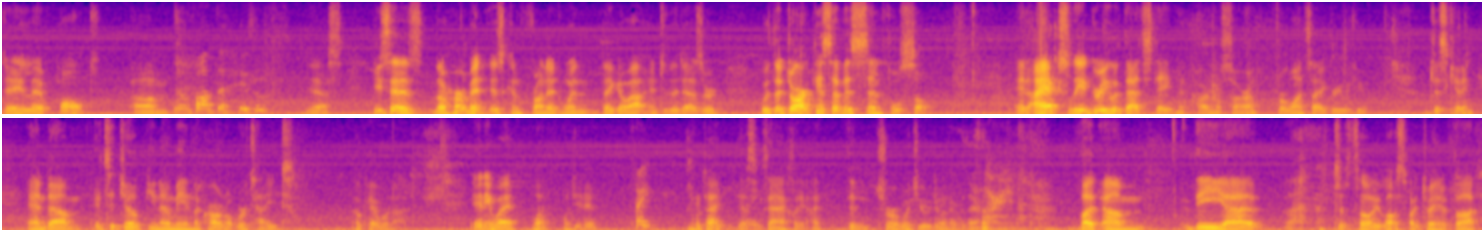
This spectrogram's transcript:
de Lefont. Um, Jesus. yes, he says the hermit is confronted when they go out into the desert with the darkness of his sinful soul. And I actually agree with that statement, Cardinal Sarah. For once, I agree with you. Just kidding. And um, it's a joke, you know. Me and the Cardinal, we're tight. Okay, we're not. Anyway, what? What'd you do? Tight. We're tight. Yes, Tight. exactly. I didn't sure what you were doing over there. Sorry. But um, the uh, just totally lost my train of thought.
